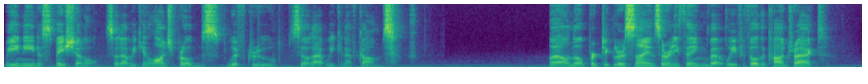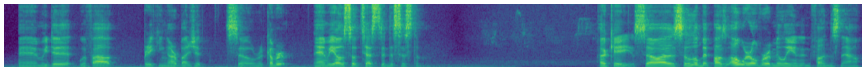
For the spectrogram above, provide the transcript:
We need a space shuttle so that we can launch probes with crew so that we can have comms. well, no particular science or anything, but we fulfilled the contract and we did it without breaking our budget. So recover. And we also tested the system. Okay, so I was a little bit puzzled. Oh, we're over a million in funds now.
